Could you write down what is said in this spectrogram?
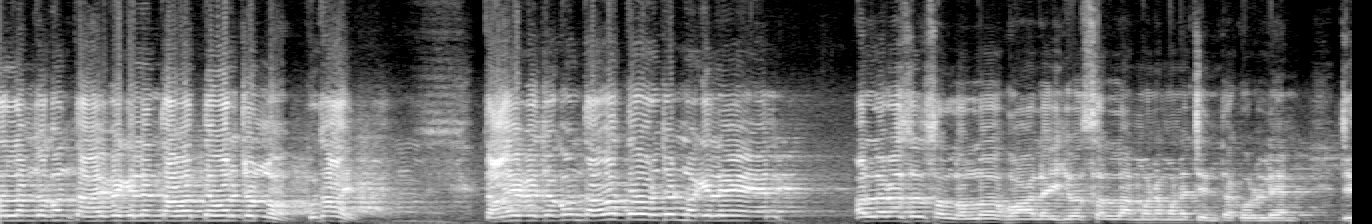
সাল্লাম যখন গেলেন দাওয়াত দেওয়ার জন্য, কোথায়? যখন দাওয়াত দেওয়ার জন্য গেলেন, আল্লাহ রাসূল মনে মনে চিন্তা করলেন যে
